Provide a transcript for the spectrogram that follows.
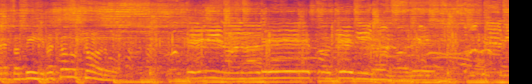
eh bambini, facciamo un coro. Ponte di Nonale, ponte di Nonale.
